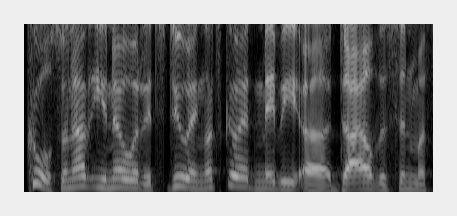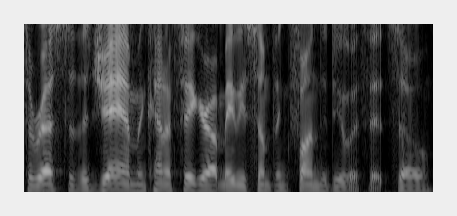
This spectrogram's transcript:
Cool, so now that you know what it's doing, let's go ahead and maybe uh, dial this in with the rest of the jam and kind of figure out maybe something fun to do with it. So...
